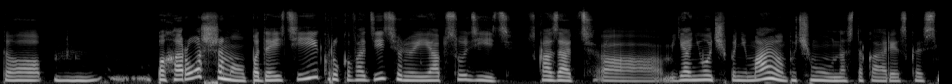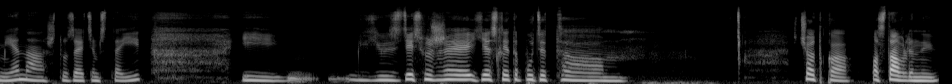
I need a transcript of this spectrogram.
то по-хорошему подойти к руководителю и обсудить, сказать, а, я не очень понимаю, почему у нас такая резкая смена, что за этим стоит. И здесь уже, если это будет четко поставленный,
